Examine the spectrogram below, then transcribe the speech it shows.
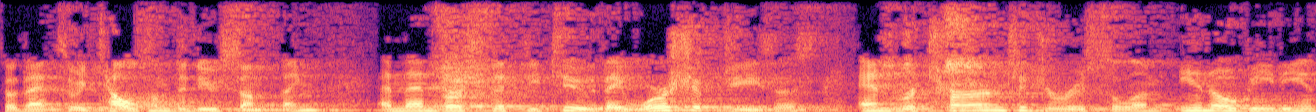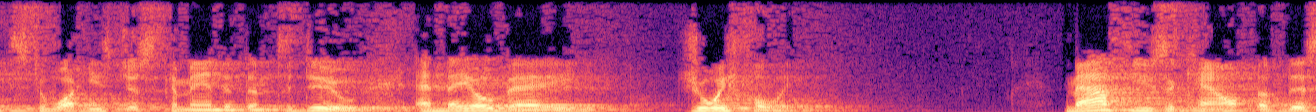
So then, so he tells them to do something. And then verse 52, they worship Jesus and return to Jerusalem in obedience to what he's just commanded them to do. And they obey joyfully. Matthew's account of this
